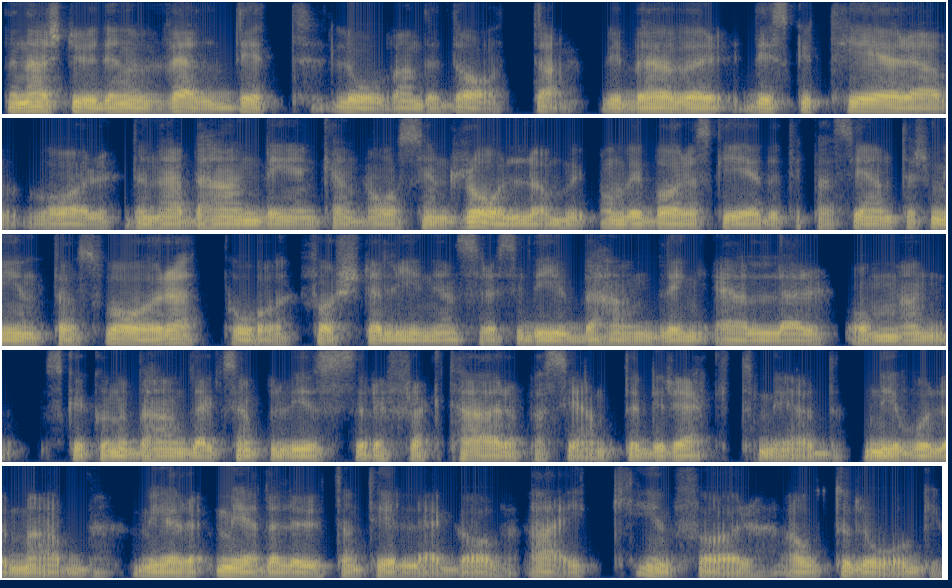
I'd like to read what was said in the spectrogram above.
Den här studien har väldigt lovande data. Vi behöver diskutera var den här behandlingen kan ha sin roll om vi, om vi bara ska ge det till patienter som inte har svarat på första linjens recidivbehandling eller om man ska kunna behandla exempelvis refraktära patienter direkt med Nivolumab med, med eller utan tillägg av AIK inför autolog.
